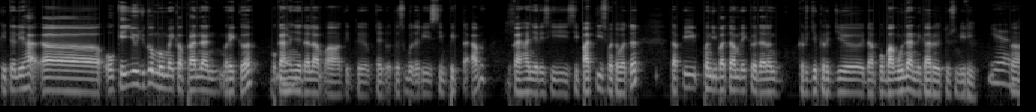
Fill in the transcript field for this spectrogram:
kita lihat uh, OKU juga memainkan peranan mereka bukan yeah. hanya dalam uh, kita macam doktor sebut tadi simpati apa bukan hanya dari segi simpati semata-mata tapi penlibatan mereka dalam kerja-kerja dan pembangunan negara itu sendiri. Ya. Yeah. Ha.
